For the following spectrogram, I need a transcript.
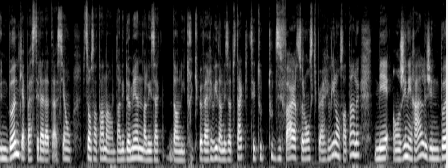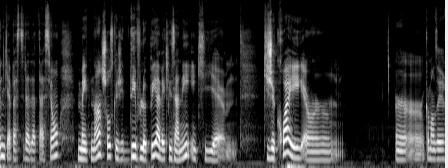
une bonne capacité d'adaptation. Puis on s'entend dans, les domaines, dans les, dans les trucs qui peuvent arriver, dans les obstacles, tout, tout diffère selon ce qui peut arriver, on s'entend. Mais en général, j'ai une bonne capacité d'adaptation maintenant, chose que j'ai développée avec les années et qui, euh, qui je crois, est un, comment dire,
